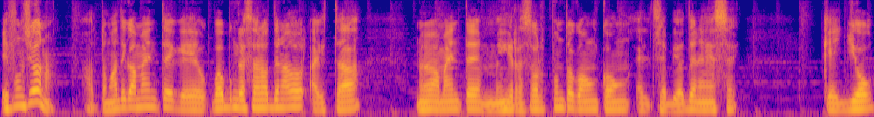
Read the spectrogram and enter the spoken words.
Y funciona. Automáticamente que vuelvo a ingresar al ordenador, ahí está nuevamente mi resource.com con el servidor DNS que yo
